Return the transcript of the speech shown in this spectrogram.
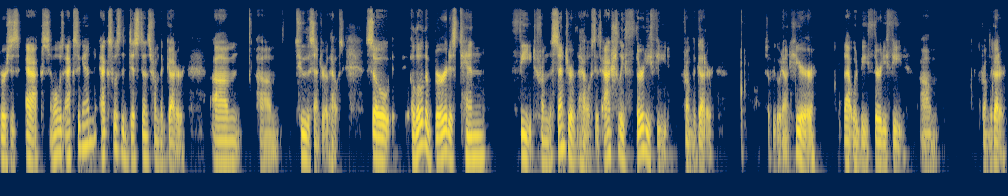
versus x. And what was x again? x was the distance from the gutter um, um, to the center of the house. So although the bird is 10 feet from the center of the house, it's actually 30 feet from the gutter. If we go down here, that would be 30 feet um, from the gutter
